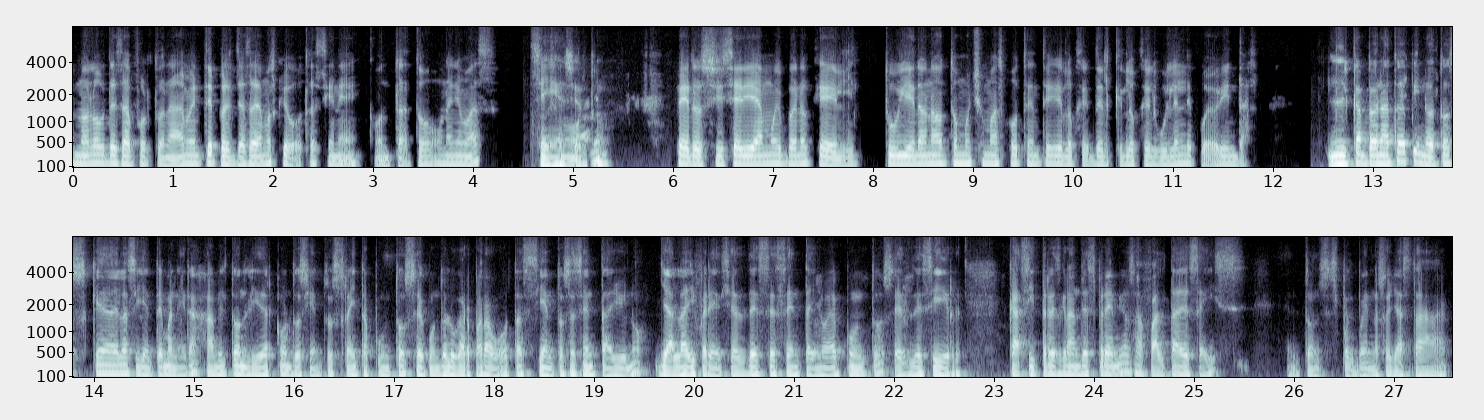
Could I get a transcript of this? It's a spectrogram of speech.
No lo desafortunadamente, pues ya sabemos que Bottas tiene contrato un año más. Sí, es cierto. Pero sí sería muy bueno que él tuviera un auto mucho más potente que lo que, del, que lo que el Williams le puede brindar. El campeonato de pilotos queda de la siguiente manera. Hamilton líder con 230 puntos, segundo lugar para Bottas 161, ya la diferencia es de 69 puntos, es decir, casi tres grandes premios a falta de seis. Entonces, pues bueno, eso ya está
